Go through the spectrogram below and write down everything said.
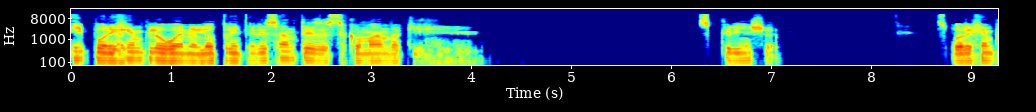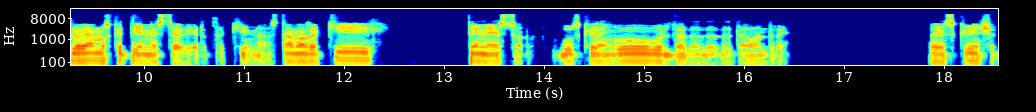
Y por ejemplo, bueno, el otro interesante es este comando aquí. Screenshot. Entonces, por ejemplo, veamos que tiene este abierto aquí, ¿no? Estamos aquí, tiene esto. Búsqueda en Google, da, da, da, da, da, André. De screenshot.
